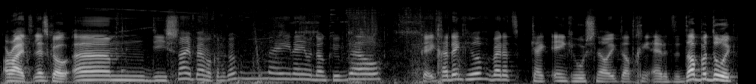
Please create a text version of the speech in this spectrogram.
Alright, let's go. Um, die sniper kan ik ook meenemen, dank u wel. Oké, ik ga denk ik heel even bij dat... Kijk, één keer hoe snel ik dat ging editen. Dat bedoel ik.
